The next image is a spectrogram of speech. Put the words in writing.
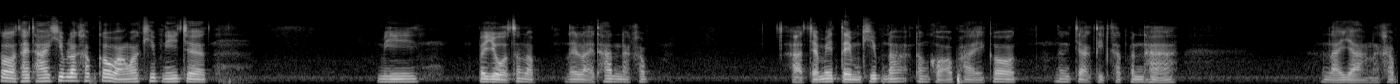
ก็ท้ายๆคลิปแล้วครับ ก็หวังว่าคลิปนี้จะมีประโยชน์สำหรับหลายๆท่านนะครับ อาจจะไม่เต็มคลิปนะต้องขออภัยก็เนื่องจากติดขัดปัญหาหลายอย่างนะครับ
